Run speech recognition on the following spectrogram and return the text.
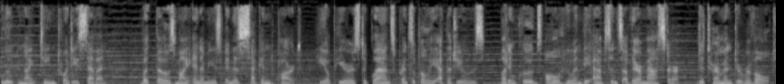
Luke 19:27. But those my enemies in this second part, he appears to glance principally at the Jews, but includes all who in the absence of their master, determined to revolt.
